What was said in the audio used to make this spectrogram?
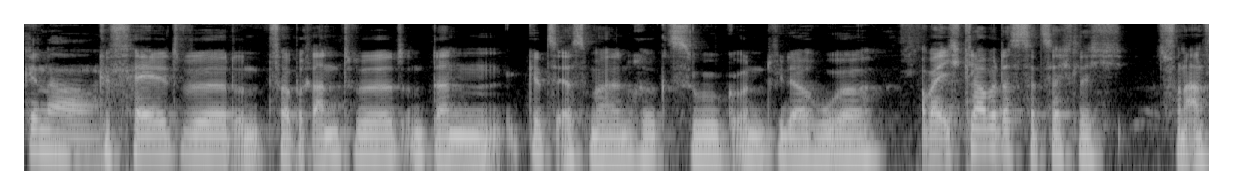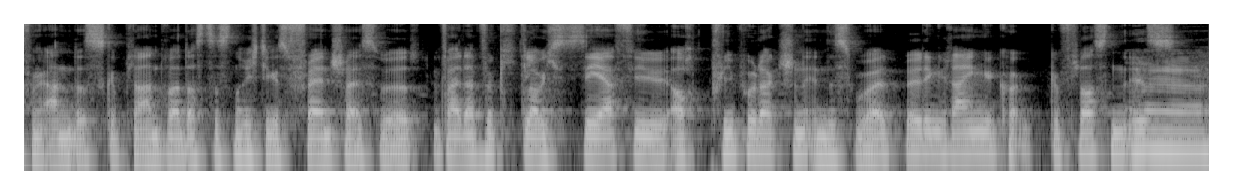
genau. gefällt wird und verbrannt wird und dann gibt's erstmal einen Rückzug und wieder Ruhe. Aber ich glaube, dass tatsächlich von Anfang an das geplant war, dass das ein richtiges Franchise wird, weil da wirklich, glaube ich, sehr viel auch Pre-Production in das Worldbuilding reingeflossen ist, mhm.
